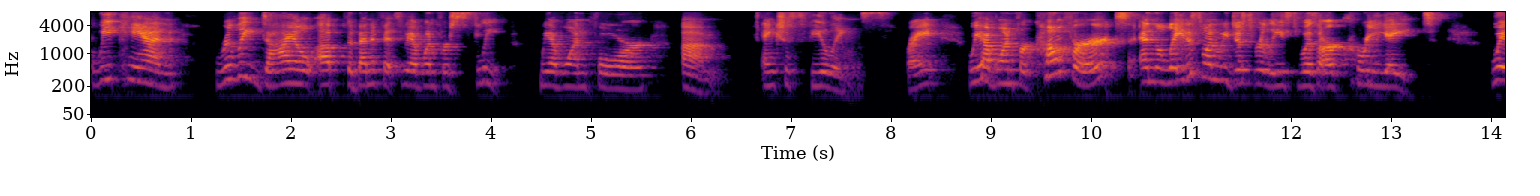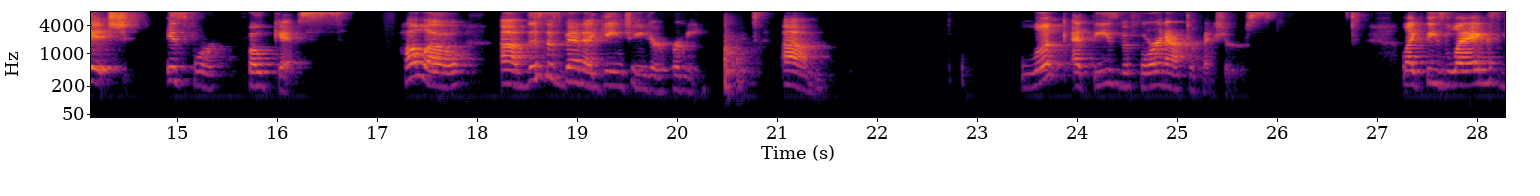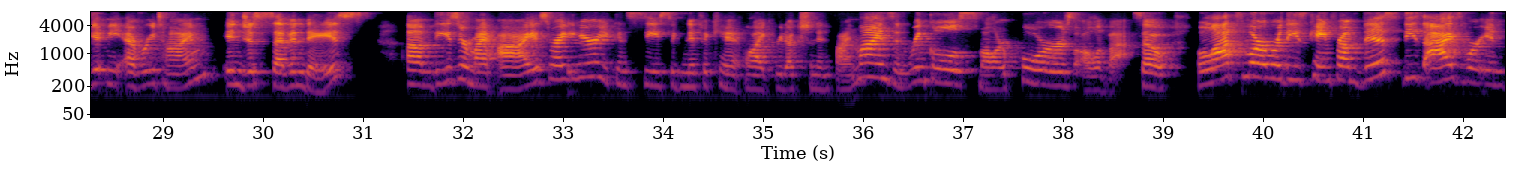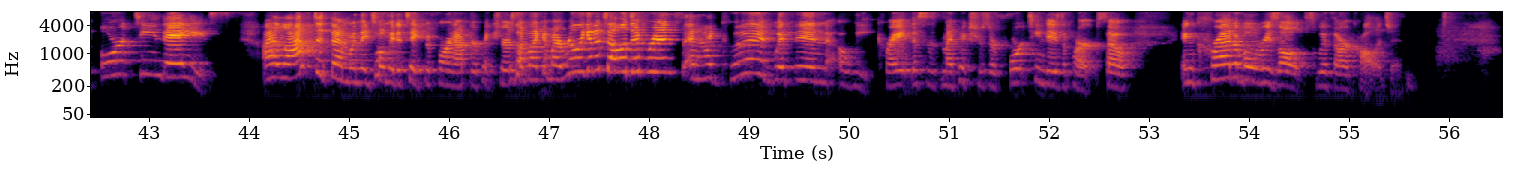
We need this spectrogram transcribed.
we can really dial up the benefits. We have one for sleep. We have one for um, anxious feelings, right? We have one for comfort. And the latest one we just released was our create, which is for focus. Hello. Um, this has been a game changer for me. Um, look at these before and after pictures. Like these legs get me every time in just seven days. Um, these are my eyes right here. You can see significant like reduction in fine lines and wrinkles, smaller pores, all of that. So lots more where these came from. This, these eyes were in 14 days. I laughed at them when they told me to take before and after pictures. I'm like, am I really going to tell a difference? And I could within a week, right? This is my pictures are 14 days apart. So incredible results with our collagen.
